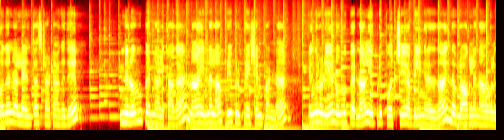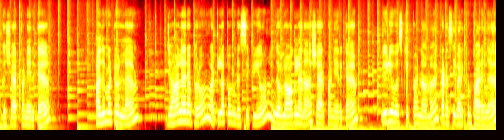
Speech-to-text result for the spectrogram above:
முதல் நாள்லேருந்து தான் ஸ்டார்ட் ஆகுது. இந்த நோம்பு பெருநாளுக்காக நான் என்னெல்லாம் ப்ரீ ப்ரிப்ரேஷன் பண்ணேன் எங்களுடைய நோம்பு பெருநாள் எப்படி போச்சு அப்படிங்கிறது தான் இந்த விலாகில் நான் உங்களுக்கு ஷேர் பண்ணியிருக்கேன். அது மட்டும் இல்லை ஜாலர் அப்புறம் வட்டலப்பம் ரெசிபியும் இந்த விலாகில் நான் ஷேர் பண்ணியிருக்கேன். வீடியோவை ஸ்கிப் பண்ணாமல் கடைசி வரைக்கும் பாருங்கள்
